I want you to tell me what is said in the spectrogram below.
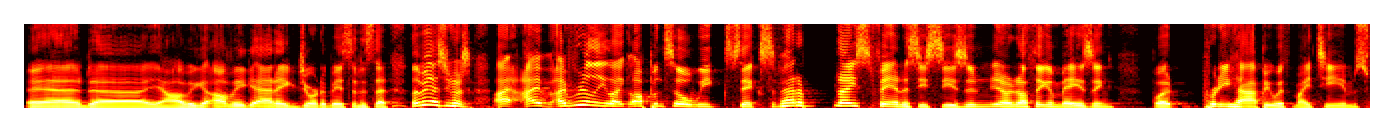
And uh, yeah, I'll be I'll be adding Jordan Mason instead. Let me ask you a question. I I, I really like up until week six. I've had a nice fantasy season. You know, nothing amazing, but pretty happy with my teams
